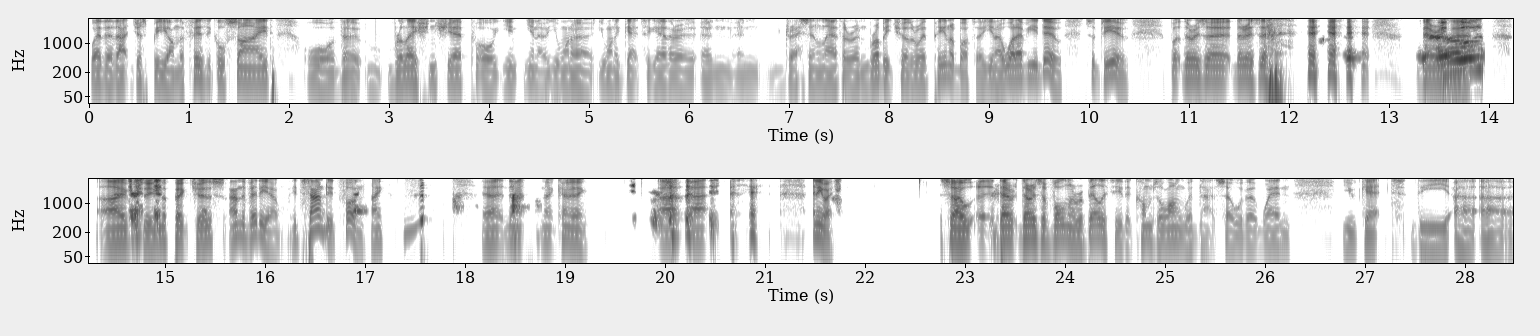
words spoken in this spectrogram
whether that just be on the physical side or the relationship, or you you know you want to you want to get together and and dress in leather and rub each other with peanut butter. You know whatever you do, it's up to you. But there is a there is a there is a I've seen the pictures and the video. It sounded fun. I uh, that that kind of thing. Uh, uh, anyway, so uh, there there is a vulnerability that comes along with that. So that when you get the uh, uh,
